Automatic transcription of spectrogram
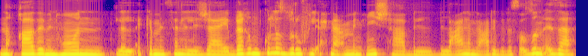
نقابة من هون لكم من سنة اللي جاي برغم كل الظروف اللي إحنا عم نعيشها بالعالم العربي. بس أظن إذا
